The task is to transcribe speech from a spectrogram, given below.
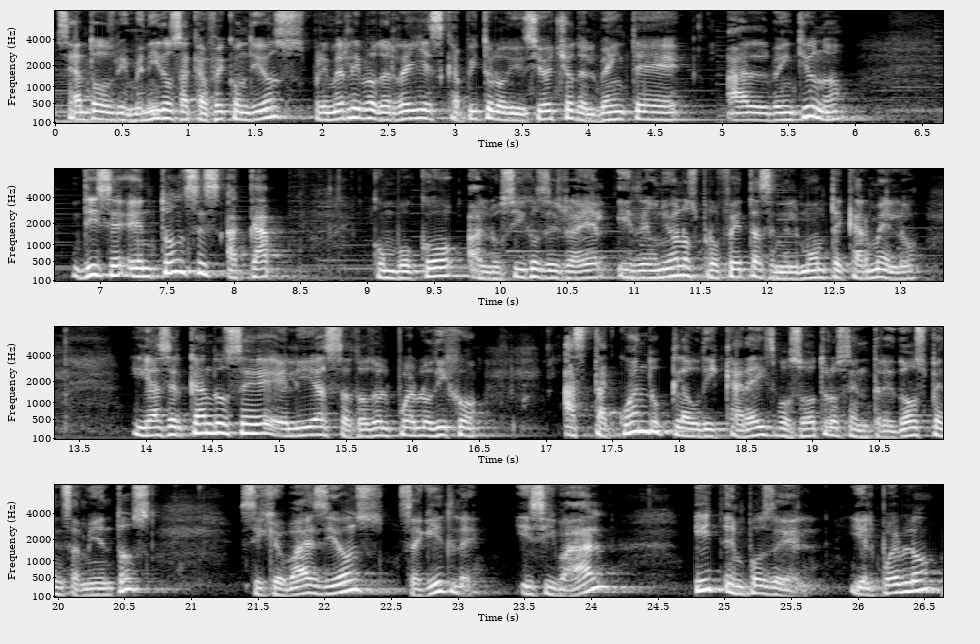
Sean todos bienvenidos a Café con Dios, primer libro de Reyes, capítulo 18, del 20 al 21. Dice, entonces Acab convocó a los hijos de Israel y reunió a los profetas en el monte Carmelo, y acercándose Elías a todo el pueblo dijo, ¿Hasta cuándo claudicaréis vosotros entre dos pensamientos? Si Jehová es Dios, seguidle, y si Baal, id en pos de él. Y el pueblo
